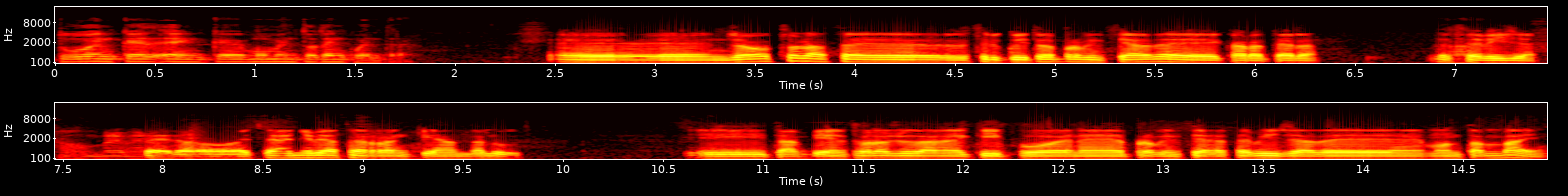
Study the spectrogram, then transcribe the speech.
¿tú en qué, en qué momento te encuentras? Eh, yo suelo hacer el circuito provincial de carretera de Sevilla, pero este año voy a hacer ranking andaluz. Y también suelo ayudar al equipo en el provincial de Sevilla de mountain bike,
